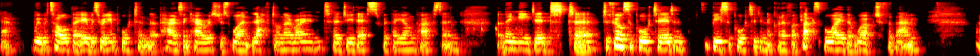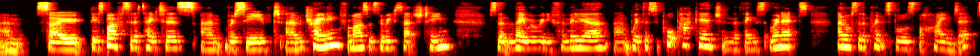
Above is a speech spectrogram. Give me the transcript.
yeah, we were told that it was really important that parents and carers just weren't left on their own to do this with a young person, that they needed to, to feel supported and be supported in a kind of a flexible way that worked for them. Um, so the Aspire facilitators um, received um, training from us as the research team so that they were really familiar um, with the support package and the things that were in it, and also the principles behind it.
